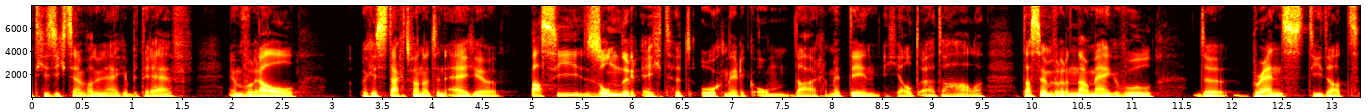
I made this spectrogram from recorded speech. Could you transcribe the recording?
het gezicht zijn van hun eigen bedrijf. En vooral gestart vanuit hun eigen passie, zonder echt het oogmerk om daar meteen geld uit te halen. Dat zijn voor, naar mijn gevoel de brands die dat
